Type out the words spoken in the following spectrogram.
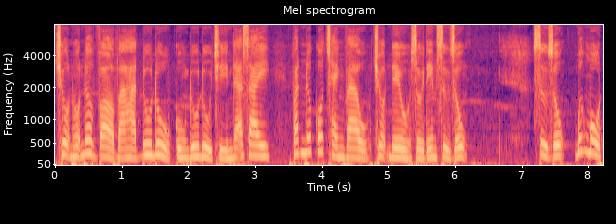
Trộn hỗn hợp vỏ và hạt đu đủ cùng đu đủ chín đã xay, vắt nước cốt chanh vào, trộn đều rồi đem sử dụng. Sử dụng bước 1.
